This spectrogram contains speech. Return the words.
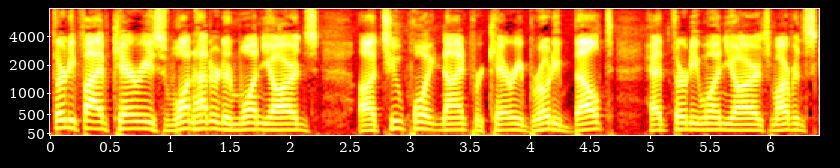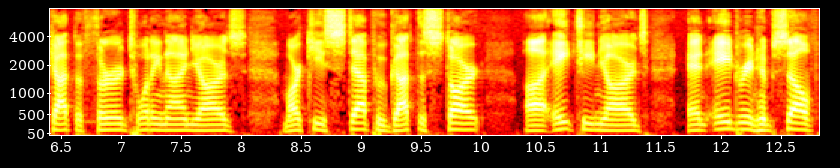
thirty-five carries, one hundred and one yards, uh, two point nine per carry. Brody Belt had thirty-one yards. Marvin Scott the third, twenty-nine yards. Markese Stepp, who got the start, uh, eighteen yards, and Adrian himself.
